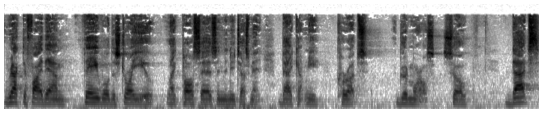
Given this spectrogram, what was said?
rectify them, they will destroy you. Like Paul says in the New Testament, bad company corrupts good morals. So that's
